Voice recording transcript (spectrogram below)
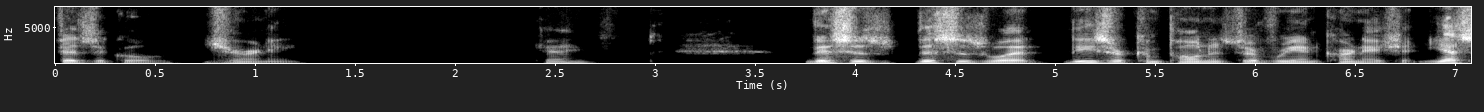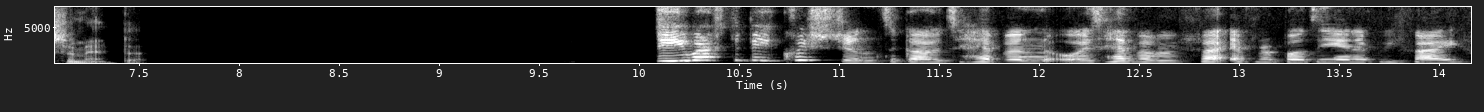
physical journey. Okay. This is this is what these are components of reincarnation. Yes, Samantha. Do you have to be Christian to go to heaven, or is heaven for everybody in every faith?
